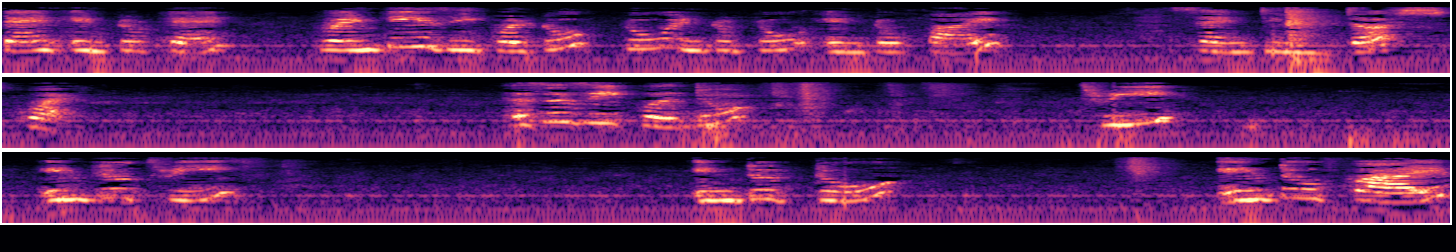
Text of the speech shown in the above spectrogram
10 into 10. 20 is equal to 2 into 2 into 5 centimeter square. This is equal to 3 into 3 into 2 into 5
